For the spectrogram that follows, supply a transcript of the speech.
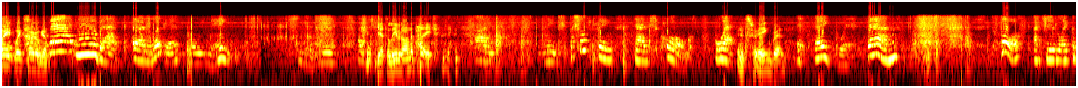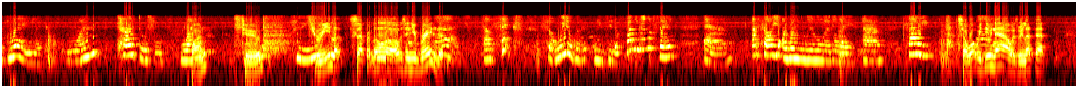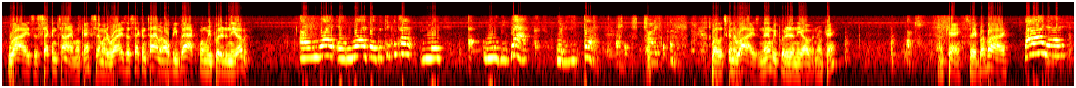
Wait, wait, start I'm again. glad you're back. And look at what we made. You have to leave it on the plate. I made special thing that is called bread. it's egg bread. It's egg bread. And first, I did like a braid, like one, count to one, One, two, three, three separate little loaves, and you braided it. and six. So we are gonna we did a funny little thing, and I'm sorry I'm a little little late. Um, sorry. So what we do now is we let that rise a second time, okay? So I'm going to rise a second time, and I'll be back when we put it in the oven. Um, why and why does it take a time? And then uh, we'll be back when it's done. Okay. Okay. Well, it's going to rise, and then we put it in the oven, okay? okay. Okay, say bye-bye. Bye guys.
